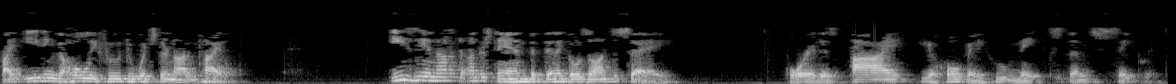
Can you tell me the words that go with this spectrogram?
by eating the holy food to which they're not entitled. Easy enough to understand, but then it goes on to say, For it is I, Jehovah, who makes them sacred.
